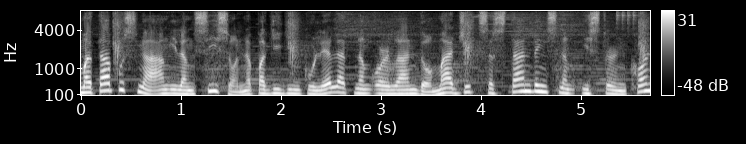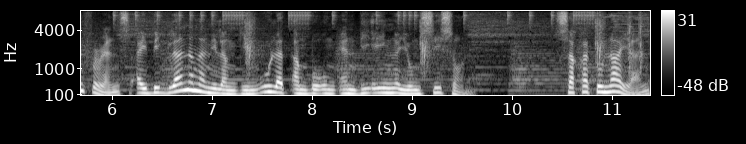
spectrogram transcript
Matapos nga ang ilang season na pagiging kulelat ng Orlando Magic sa standings ng Eastern Conference ay bigla na nga nilang ginulat ang buong NBA ngayong season. Sa katunayan,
